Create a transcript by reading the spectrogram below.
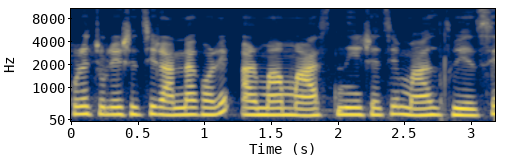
করে চলে এসেছি রান্নাঘরে। আর মা মাছ নিয়ে এসেছে, মাছ ধুয়েছে।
